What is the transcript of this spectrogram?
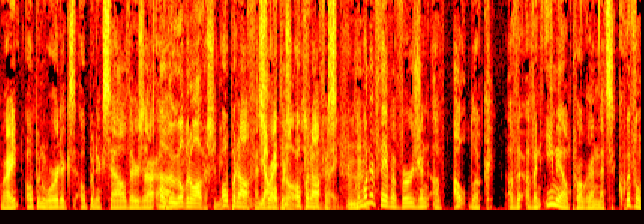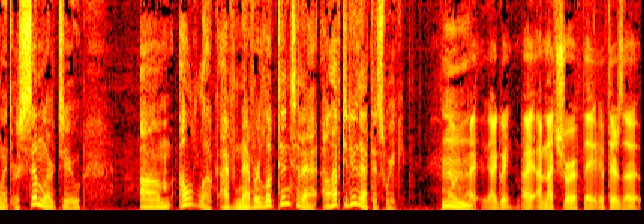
right? Open Word, ex, Open Excel. There's our oh, uh, the Open Office. You mean Open Office, Yeah, right? Open There's Office. Open Office. Right. I wonder if they have a version of Outlook of, of an email program that's equivalent or similar to um, Outlook. I've never looked into that. I'll have to do that this week. That Hmm. would- I, I agree. I, I'm not sure if they if there's a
